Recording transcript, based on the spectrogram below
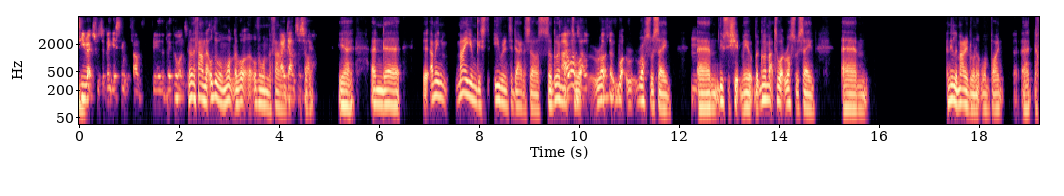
T Rex was the biggest thing. They found three of the bigger ones. No, they found that other one. What, what other one they found? Gigantosaur. Yeah, and uh, I mean, my youngest, he were into dinosaurs. So going back to what Ro- what Ross was saying, Hmm. um, used to ship me up. But going back to what Ross was saying, um, I nearly married one at one point. Uh,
